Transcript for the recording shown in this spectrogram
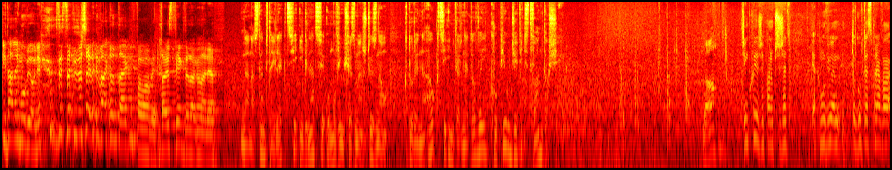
I dalej mówią, nie? Przerywają tak w połowie. To jest piękne do oglądania. Na następnej lekcji Ignacy umówił się z mężczyzną, który na aukcji internetowej kupił dziewictwo Antosi. No? Dziękuję, że pan przyszedł. Jak mówiłem, to głupia sprawa.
